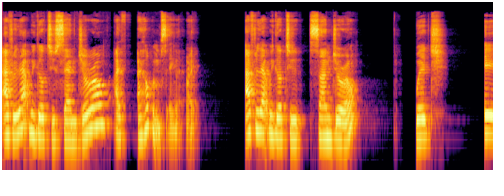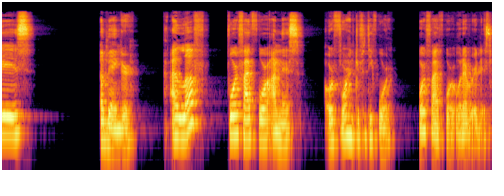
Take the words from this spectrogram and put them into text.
After that, we go to Sanjuro. I, I hope I'm saying that right. After that, we go to Sanjuro, which is a banger. I love 454 on this, or 454, 454, whatever it is.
